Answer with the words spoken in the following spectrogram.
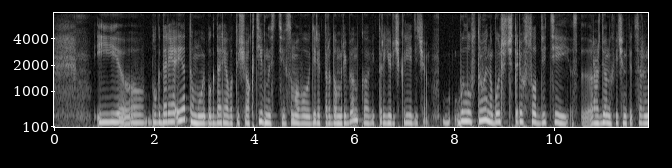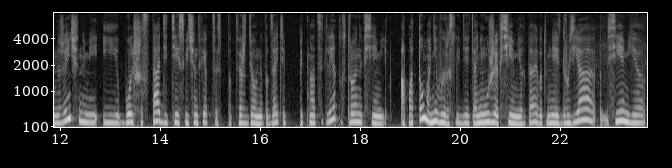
И э, благодаря этому и благодаря вот еще активности самого директора Дома ребенка Виктора Юрьевича Кредича было устроено больше 400 детей, рожденных ВИЧ-инфицированными женщинами, и больше 100 детей с ВИЧ-инфекцией подтвержденной вот за эти 15 лет устроены в семьи. А потом они выросли, дети, они уже в семьях, да, и вот у меня есть друзья, семьи,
